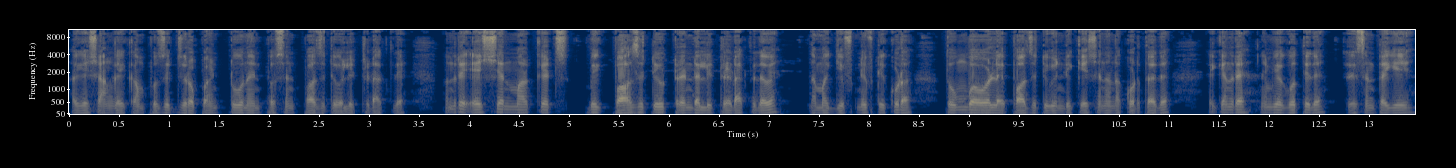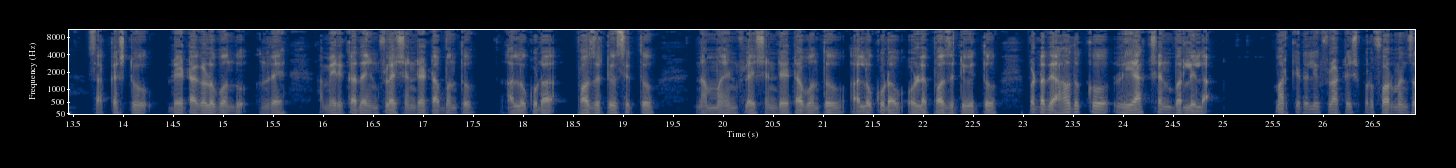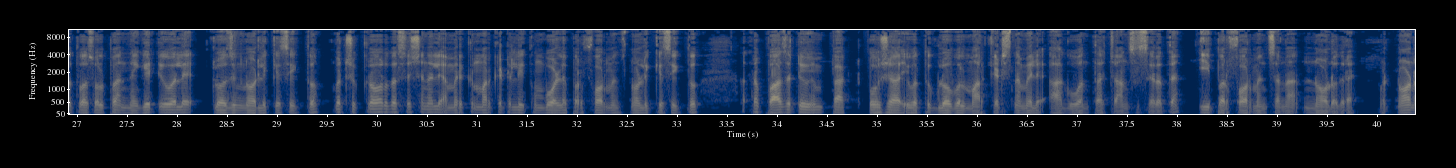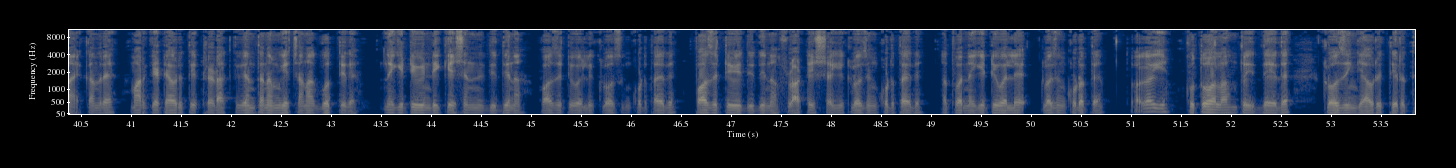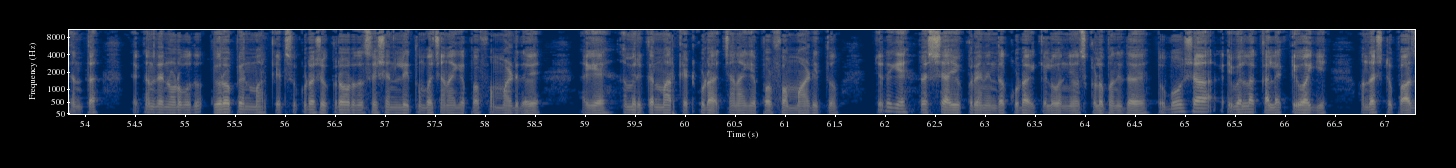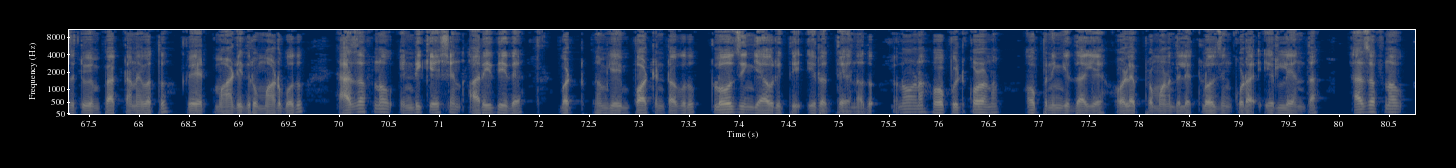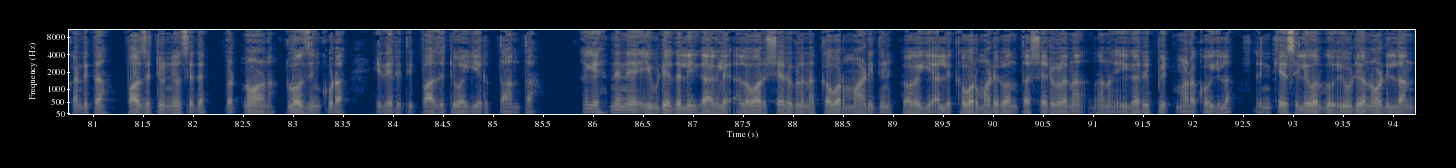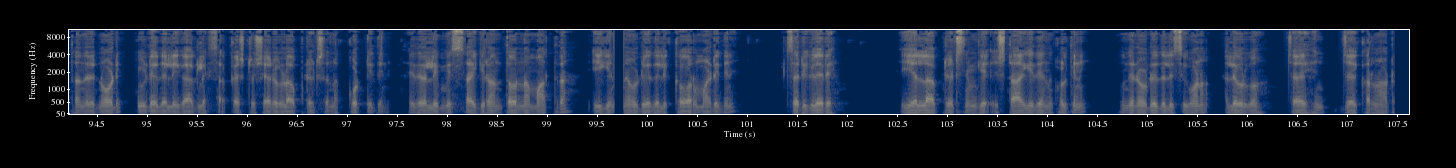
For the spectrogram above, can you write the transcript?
ಹಾಗೆ Shanghai composite zero point two nine percent positive ಅಲ್ಲಿ trade ಆಗ್ತಿದೆ. ಅಂದ್ರೆ Asian markets big positive trend ಅಲ್ಲಿ trade ಆಗ್ತಿದಾವೆ ನಮ್ಮ ಗಿಫ್ಟ್ ನಿಫ್ಟಿ ಕೂಡ ತುಂಬಾ ಒಳ್ಳೆ ಪಾಸಿಟಿವ್ ಇಂಡಿಕೇಶನ್ ಅನ್ನು ಕೊಡ್ತಾ ಇದೆ. ಯಾಕೆಂದ್ರೆ ನಿಮಗೆ ಗೊತ್ತಿದೆ ರೀಸೆಂಟ್ ಆಗಿ ಸಾಕಷ್ಟು ಡೇಟಾಗಳು ಬಂದು, ಅಂದ್ರೆ ಅಮೆರಿಕದ ಇನ್ಫ್ಲೇಷನ್ ಡೇಟಾ ಬಂತು, ಅಲ್ಲೂ ಕೂಡ ಪಾಸಿಟಿವ್ ಸಿತ್ತು ನಮ್ಮ ಇನ್ಫ್ಲೇಷನ್ ಡೇಟಾ ಬಂತು, ಅಲ್ಲೂ ಕೂಡ ಒಳ್ಳೆ ಪಾಸಿಟಿವ್ ಇತ್ತು. ಬಟ್ ಅದು ಯಾವುದಕ್ಕೂ ರಿಯಾಕ್ಷನ್ ಬರಲಿಲ್ಲ. ಮಾರ್ಕೆಟ್ ಅಲ್ಲಿ ಫ್ಲಾಟಿಶ್ ಪರ್ಫಾರ್ಮೆನ್ಸ್ ಅಥವಾ ಸ್ವಲ್ಪ ನೆಗೆಟಿವ್ ಅಲ್ಲೇ ಕ್ಲೋಸಿಂಗ್ ನೋಡ್ಲಿಕ್ಕೆ ಸಿಕ್ತು. ಬಟ್ ಶುಕ್ರವಾರದ ಸೆಷನ್ ಅಲ್ಲಿ ಅಮೆರಿಕನ್ ಮಾರ್ಕೆಟ್ ಅಲ್ಲಿ ತುಂಬಾ ಒಳ್ಳೆ ಪರ್ಫಾರ್ಮೆನ್ಸ್ ನೋಡ್ಲಿಕ್ಕೆ ಸಿಕ್ತು. ಅದರ ಪಾಸಿಟಿವ್ ಇಂಪ್ಯಾಕ್ಟ್ ಬಹುಶಃ ಇವತ್ತು ಗ್ಲೋಬಲ್ ಮಾರ್ಕೆಟ್ಸ್ನ ಮೇಲೆ ಆಗುವಂತ ಚಾನ್ಸಸ್ ಇರುತ್ತೆ. ಈ ಪರ್ಫಾರ್ಮೆನ್ಸ್ ಅನ್ನ ನೋಡಿದ್ರೆ. ಬಟ್ ನೋಡೋಣ, ಯಾಕಂದ್ರೆ ಮಾರ್ಕೆಟ್ ಯಾವ ರೀತಿ ಟ್ರೇಡ್ ಆಗ್ತಿದೆ ಅಂತ ನಮಗೆ ಚೆನ್ನಾಗಿ ಗೊತ್ತಿದೆ. ನೆಗೆಟಿವ್ ಇಂಡಿಕೇಶನ್ ಇದ್ದಿದ್ದಿನ ಪಾಸಿಟಿವ್ ಅಲ್ಲಿ ಕ್ಲೋಸಿಂಗ್ ಕೊಡ್ತಾ ಇದೆ. ಪಾಸಿಟಿವ್ ಇದ್ದಿದ್ದಿನ ಫ್ಲಾಟಿಶ್ ಆಗಿ ಕ್ಲೋಸಿಂಗ್ ಕೊಡ್ತಾ ಇದೆ. ಅಥವಾ ನೆಗೆಟಿವ್ ಅಲ್ಲೇ ಕ್ಲೋಸಿಂಗ್ ಕೊಡುತ್ತೆ. ಹಾಗಾಗಿ ಕುತೂಹಲ ಅಂತೂ ಇದ್ದೇ ಇದೆ ಕ್ಲೋಸಿಂಗ್ ಯಾವ ರೀತಿ ಇರುತ್ತೆ ಅಂತ. ಯಾಕಂದ್ರೆ ನೋಡಬಹುದು ಯುರೋಪಿಯನ್ ಮಾರ್ಕೆಟ್ಸ್ ಕೂಡ ಶುಕ್ರವಾರದ ಸೆಷನ್ ಅಲ್ಲಿ ತುಂಬಾ ಚೆನ್ನಾಗಿ ಪರ್ಫಾರ್ಮ್ ಮಾಡಿದವೆ ಹಾಗೆ ಅಮೆರಿಕನ್ ಮಾರ್ಕೆಟ್ ಕೂಡ ಚೆನ್ನಾಗಿ ಪರ್ಫಾರ್ಮ್ ಮಾಡಿತ್ತು. ಜೊತೆಗೆ ರಷ್ಯಾ ಯುಕ್ರೇನ್ ಇಂದ ಕೂಡ ಕೆಲವು ನ್ಯೂಸ್ಗಳು ಬಂದಿದ್ದಾವೆ. ಬಹುಶಃ ಇವೆಲ್ಲ ಕಲೆಕ್ಟಿವ್ ಆಗಿ ಒಂದಷ್ಟು ಪಾಸಿಟಿವ್ ಇಂಪ್ಯಾಕ್ಟ್ ಅನ್ನ ಇವತ್ತು ಕ್ರಿಯೇಟ್ ಮಾಡಿದ್ರು ಮಾಡಬಹುದು ಆಸ್ ಆಫ್ ನೌ ಇಂಡಿಕೇಶನ್ ಆ ರೀತಿ ಇದೆ. ಬಟ್ ನಮಗೆ ಇಂಪಾರ್ಟೆಂಟ್ ಆಗೋದು ಕ್ಲೋಸಿಂಗ್ ಯಾವ ರೀತಿ ಇರುತ್ತೆ ಅನ್ನೋದು. ನೋಡೋಣ ಹೋಪ್ ಇಟ್ಕೊಳ್ಳೋಣ. ಓಪನಿಂಗ್ ಇದ್ದಾಗೆ ಒಳ್ಳೆ ಪ್ರಮಾಣದಲ್ಲಿ ಕ್ಲೋಸಿಂಗ್ ಕೂಡ ಇರಲಿ ಅಂತ. ಆಸ್ ಆಫ್ ನೌ ಖಂಡಿತ ಪಾಸಿಟಿವ್ ನ್ಯೂಸ್ ಇದೆ. ಬಟ್ ನೋಡೋಣ ಕ್ಲೋಸಿಂಗ್ ಕೂಡ ಇದೇ ರೀತಿ ಪಾಸಿಟಿವ್ ಆಗಿ ಇರುತ್ತಾ ಅಂತ. ಹಾಗೆ ನಿನ್ನೆ ಈ ವಿಡಿಯೋದಲ್ಲಿ ಈಗಾಗಲೇ ಹಲವಾರು ಷೇರುಗಳನ್ನು ಕವರ್ ಮಾಡಿದ್ದೀನಿ. ಹಾಗಾಗಿ ಅಲ್ಲಿ ಕವರ್ ಮಾಡಿರುವಂತಹ ಷೇರುಗಳನ್ನ ನಾನು ಈಗ ರಿಪೀಟ್ ಮಾಡಕ್ ಹೋಗಿಲ್ಲ. ಇನ್ ಕೇಸ್ ಇಲ್ಲಿವರೆಗೂ ಈ ವಿಡಿಯೋ ನೋಡಿಲ್ಲ ಅಂತಂದ್ರೆ ನೋಡಿ. ವಿಡಿಯೋದಲ್ಲಿ ಈಗಾಗಲೇ ಸಾಕಷ್ಟು ಷೇರುಗಳ ಅಪ್ಡೇಟ್ಸ್ ಅನ್ನು ಕೊಟ್ಟಿದ್ದೀನಿ. ಇದರಲ್ಲಿ ಮಿಸ್ ಆಗಿರುವಂತವನ್ನ ಮಾತ್ರ ಈಗಿನ ವಿಡಿಯೋದಲ್ಲಿ ಕವರ್ ಮಾಡಿದ್ದೀನಿ. ಸರಿ ಗೆಳೆಯರೆ, ಈ ಎಲ್ಲ ಅಪ್ಡೇಟ್ಸ್ ನಿಮಗೆ ಇಷ್ಟ ಆಗಿದೆ ಅಂದ್ಕೊಳ್ತೀನಿ. ಮುಂದಿನ ವಿಡಿಯೋದಲ್ಲಿ ಸಿಗೋಣ. ಅಲ್ಲಿವರೆಗೂ ಜೈ ಹಿಂದ್, ಜೈ ಕರ್ನಾಟಕ.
